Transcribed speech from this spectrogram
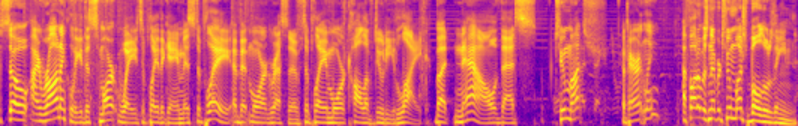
So, ironically, the smart way to play the game is to play a bit more aggressive, to play more Call of Duty-like. But now, that's too much, apparently. I thought it was never too much, Bolulin.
